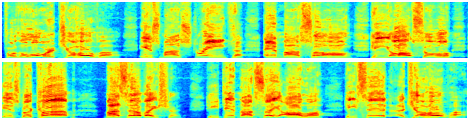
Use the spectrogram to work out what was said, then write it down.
For the Lord Jehovah is my strength and my song. He also is become my salvation. He did not say Allah, he said Jehovah.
